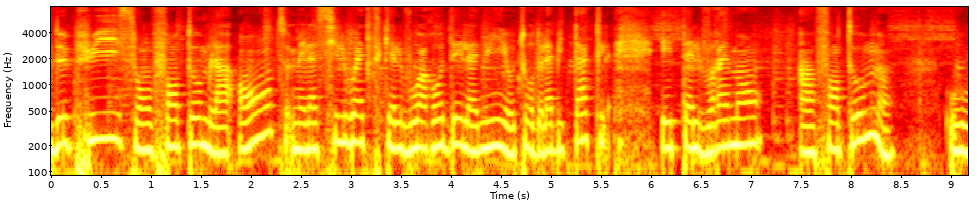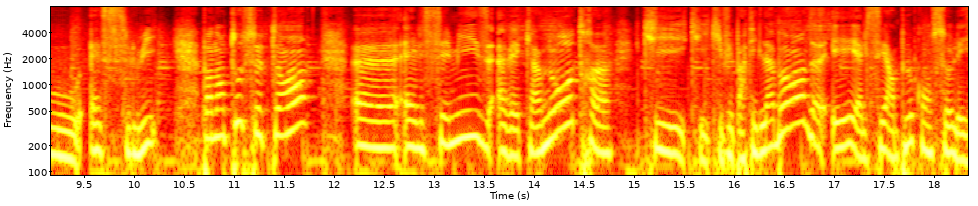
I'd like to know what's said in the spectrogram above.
Depuis, son fantôme la hante, mais la silhouette qu'elle voit rôder la nuit autour de l'habitacle est-elle vraiment un fantôme ou est-ce lui Pendant tout ce temps, euh, elle s'est mise avec un autre qui, qui, fait partie de la bande et elle s'est un peu consolée.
